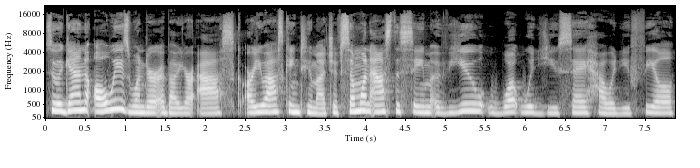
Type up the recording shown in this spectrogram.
So, again, always wonder about your ask. Are you asking too much? If someone asked the same of you, what would you say? How would you feel?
